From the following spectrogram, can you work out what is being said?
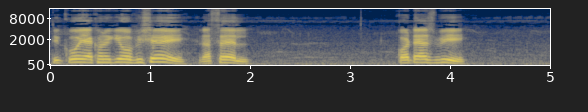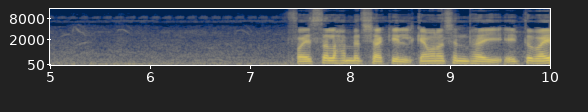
তুই কই, এখন কি অফিসে? রাসেল কটে আসবি? ফয়সাল আহমেদ শাকিল, কেমন আছেন ভাই? এই তো ভাই,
